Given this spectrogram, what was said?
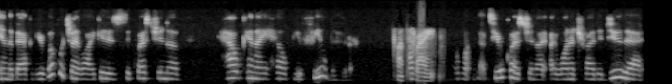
in the back of your book, which I like, is the question of how can I help you feel better? That's right. That's your question. I, I want to try to do that.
